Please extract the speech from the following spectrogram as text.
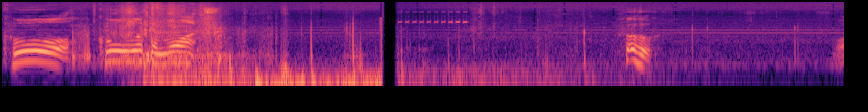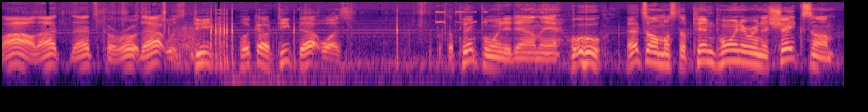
Cool, cool looking watch. Whoa. Wow, that that's corro that was deep. Look how deep that was. Put the pinpointer down there. Ooh, that's almost a pinpointer and a shake some.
